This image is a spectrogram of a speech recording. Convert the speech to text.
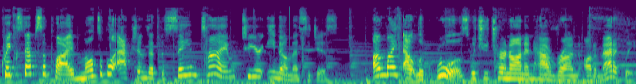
Quick Steps apply multiple actions at the same time to your email messages. Unlike Outlook rules, which you turn on and have run automatically,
